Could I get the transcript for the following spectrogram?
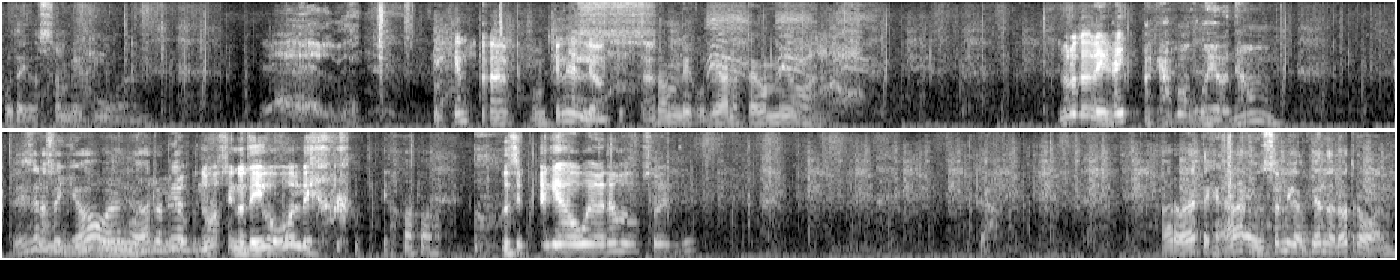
Puta, hay un zombie aquí, weón. ¿Con quién está? ¿Con quién es el león que está? Zombie, culiado, no está conmigo, weón. No lo traigáis para acá, pues, weón, no. Pero ese no soy yo, weón, es otro No, si no te digo vos, le digo. No siempre he quedado weón, no, soy vos. Ahora este general, hay un zombie campeando el otro, weón.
